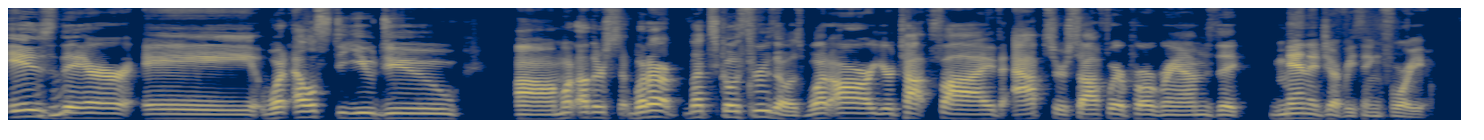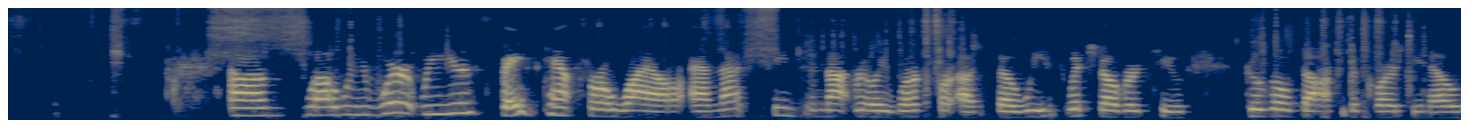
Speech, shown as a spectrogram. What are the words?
Is mm-hmm. there a what else do you do? Um, what other what are let's go through those. What are your top five apps or software programs that manage everything for you? Um, well, we were we used Basecamp for a while, and that seemed to not really work for us. So we switched over to Google Docs, of course, you know,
